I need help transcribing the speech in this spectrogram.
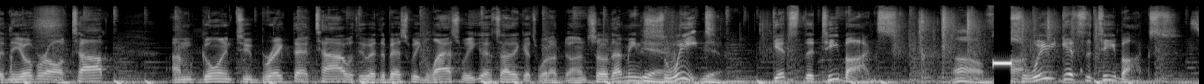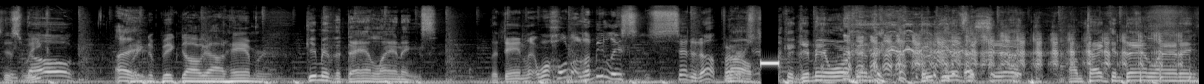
in the overall top, I'm going to break that tie with who had the best week last week. That's I think that's what I've done. So that means Yeah, Sweet yeah. gets the T box. Oh, Sweet gets the T box this week. dog. f- bring hey, the big dog out hammering. give me the Dan Lannings. The Dan. Well, hold on. Let me at least set it up No, first. f- it. Give me Oregon. Who gives a shit? I'm taking Dan Lanning.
